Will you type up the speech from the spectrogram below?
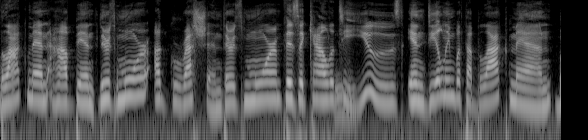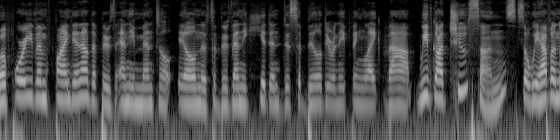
black men have been there's more aggression, there's more physicality mm-hmm. used in dealing with a black man before even finding out if there's any mental illness, if there's any hidden disability or anything like that. We've got two sons. So we have an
